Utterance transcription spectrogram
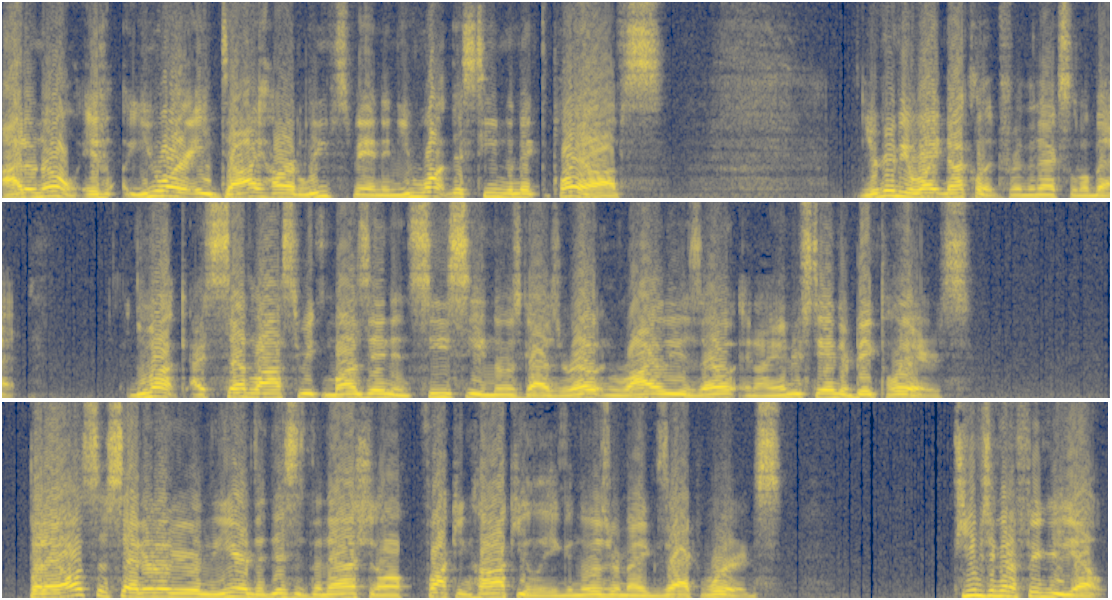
I don't know. If you are a die-hard Leafs fan and you want this team to make the playoffs, you're going to be white knuckling for the next little bit. Look, I said last week Muzzin and Ceci and those guys are out, and Rielly is out, and I understand they're big players. But I also said earlier in the year that this is the National fucking Hockey League, and those are my exact words. Teams are going to figure you out.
